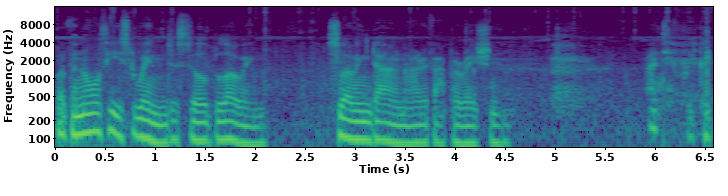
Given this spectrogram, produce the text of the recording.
But the northeast wind is still blowing, slowing down our evaporation. And if we could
